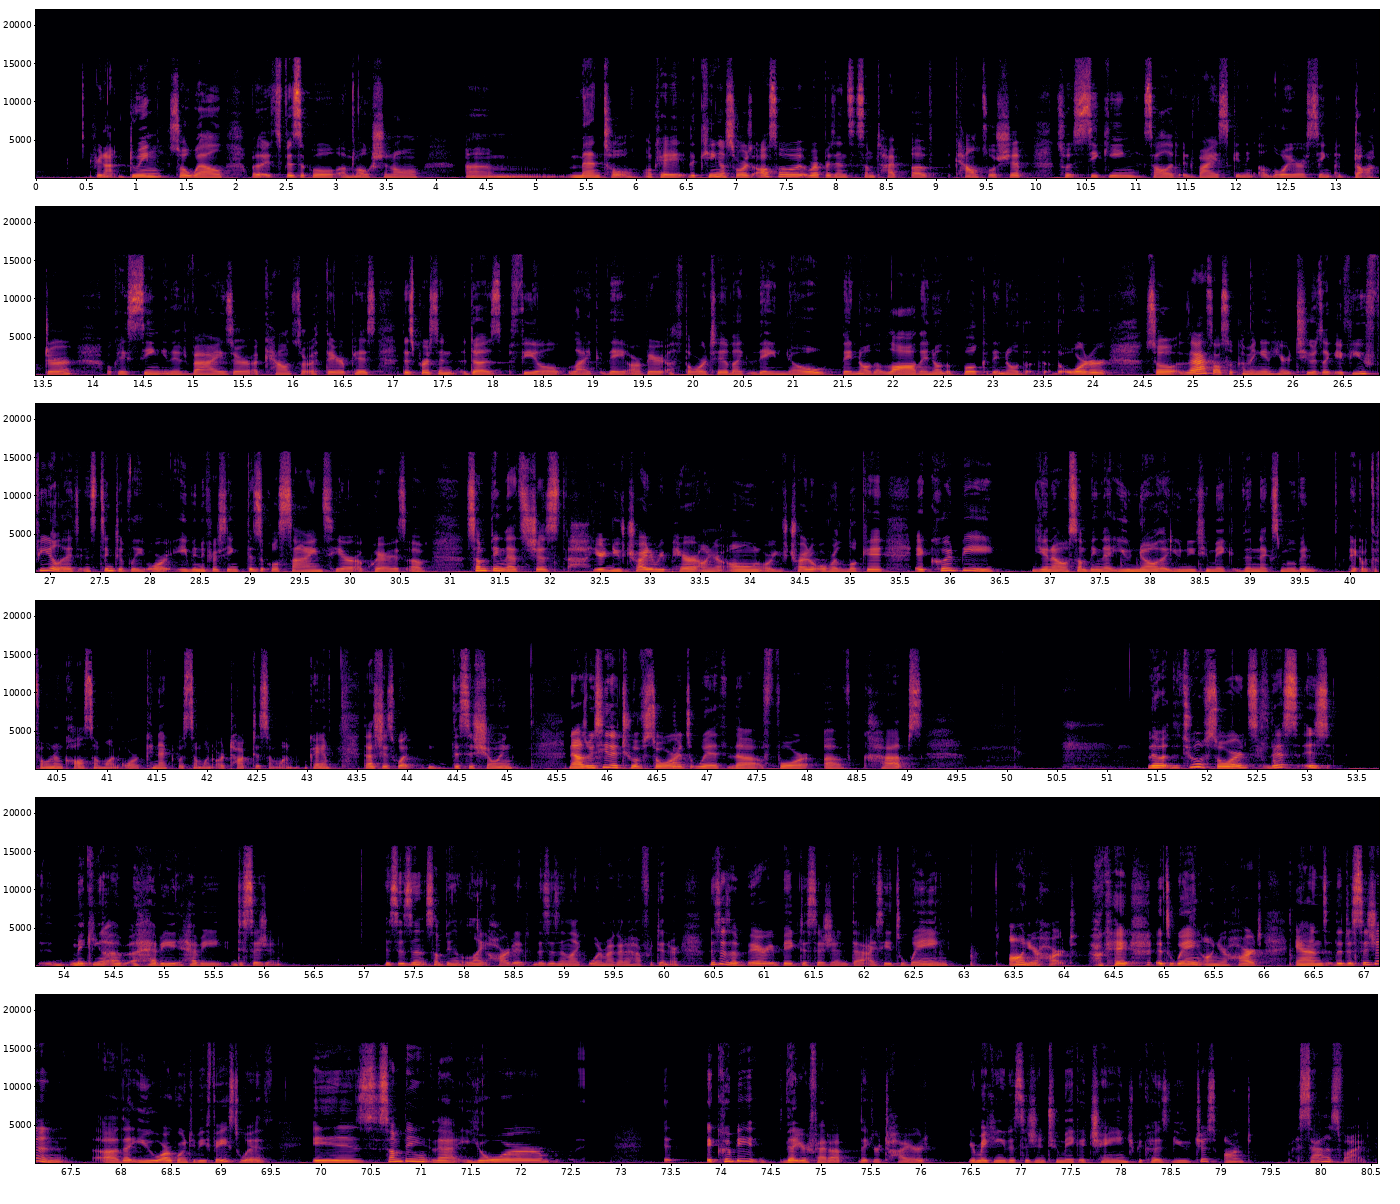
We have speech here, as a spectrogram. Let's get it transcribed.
if you're not doing so well, whether it's physical, emotional, um, mental. Okay, the King of Swords also represents some type of counselship. So seeking solid advice, getting a lawyer, seeing a doctor, okay, seeing an advisor, a counselor, a therapist. This person does feel like they are very authoritative, like they know, they know the law, they know the book, they know the, the, the order. So that's also coming in here too. It's like if you feel it instinctively, or even if you're seeing physical signs here, Aquarius, of something that's just you you've tried to repair it on your own or you've tried to overlook it, it could be you know, something that you know that you need to make the next move and pick up the phone and call someone or connect with someone or talk to someone. Okay. That's just what this is showing. Now, as we see the Two of Swords with the Four of Cups, the the two of swords this is making a, a heavy heavy decision this isn't something lighthearted this isn't like what am i going to have for dinner this is a very big decision that i see it's weighing on your heart okay? It's weighing on your heart. And the decision uh, that you are going to be faced with is something that you're it, it could be that you're fed up that you're tired you're making a decision to make a change because you just aren't satisfied.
